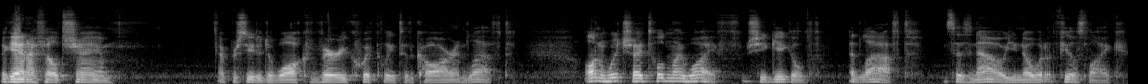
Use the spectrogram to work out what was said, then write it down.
Again, I felt shame. I proceeded to walk very quickly to the car and left. On which I told my wife. She giggled and laughed and says, Now you know what it feels like.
